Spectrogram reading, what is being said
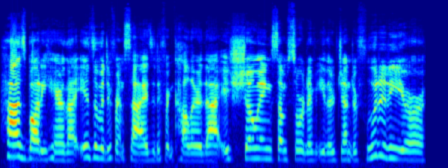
has body hair that is of a different size, a different color, that is showing some sort of either gender fluidity or,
